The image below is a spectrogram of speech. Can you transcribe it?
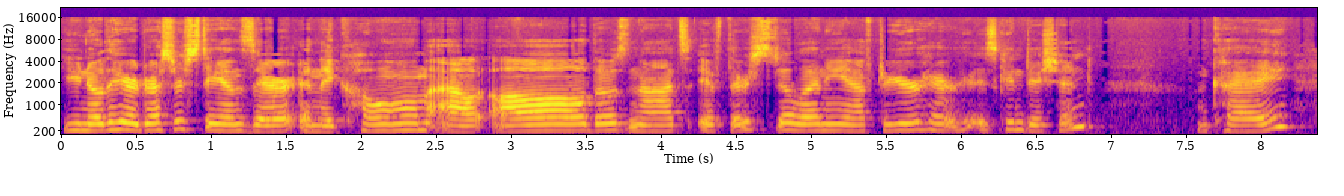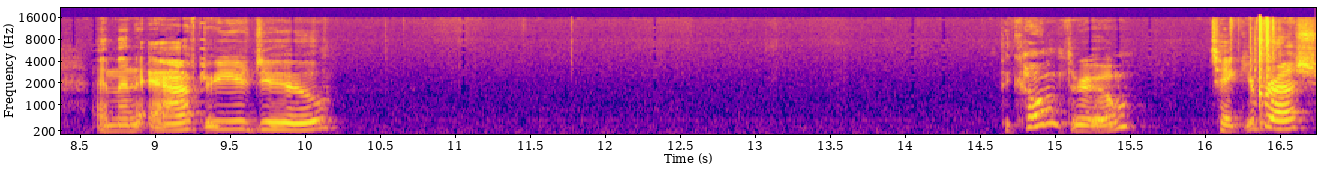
You know the hairdresser stands there and they comb out all those knots if there's still any after your hair is conditioned. Okay? And then after you do the comb through, take your brush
